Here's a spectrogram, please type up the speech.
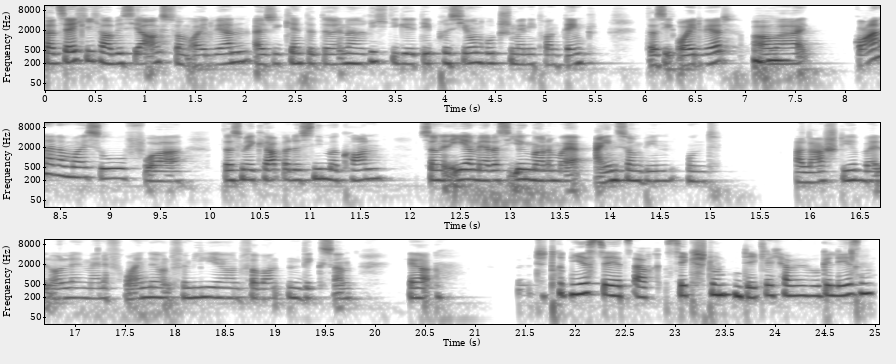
Tatsächlich habe ich sehr Angst vor dem Altwerden. Also ich könnte da in eine richtige Depression rutschen, wenn ich dran denke dass ich alt werde, mhm. aber gar nicht einmal so vor, dass mein Körper das nicht mehr kann, sondern eher mehr, dass ich irgendwann einmal einsam bin und allein stirb, weil alle meine Freunde und Familie und Verwandten weg sind. Ja. Du trainierst ja jetzt auch sechs Stunden täglich, habe ich wo gelesen.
